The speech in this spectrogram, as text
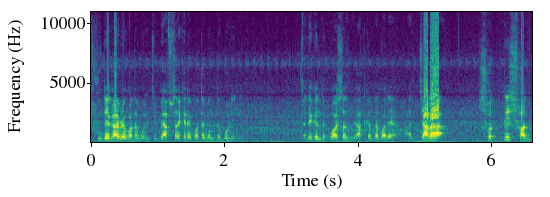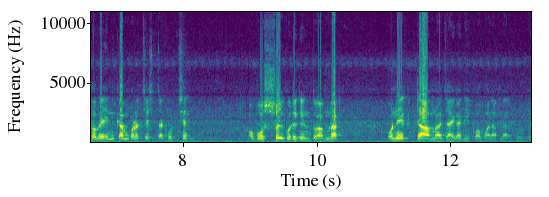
সুদে কারবারের কথা বলছি, ব্যবসার ক্ষেত্রে কথা কিন্তু বলিনি। এটা কিন্তু পয়সা আটকাতে পারে। আর যারা সত্যি সৎভাবে ইনকাম করার চেষ্টা করছেন, অবশ্যই করে কিন্তু আপনার অনেকটা আমরা জায়গা রিকভার আপনার করবে।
